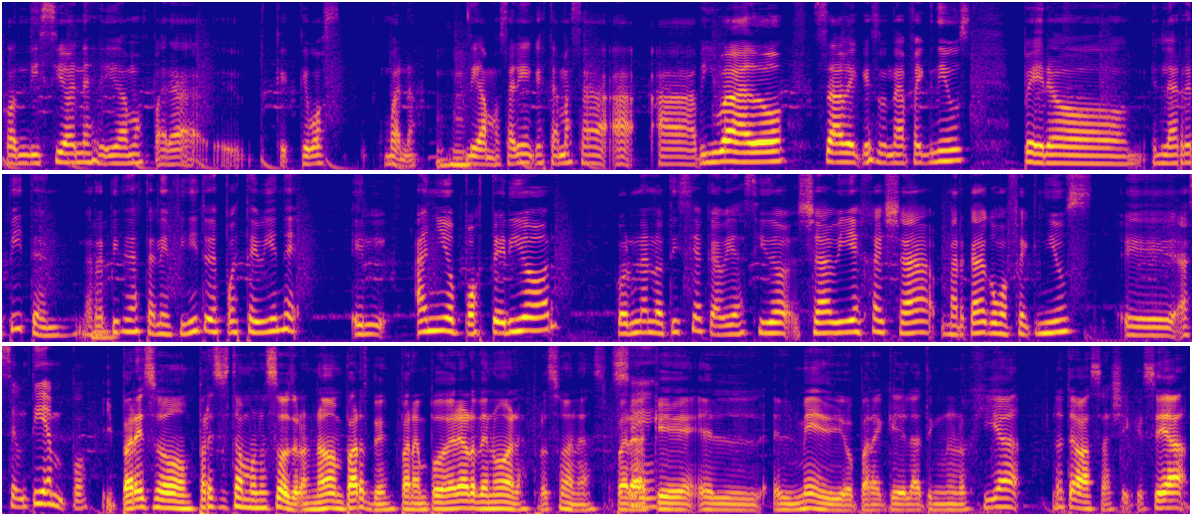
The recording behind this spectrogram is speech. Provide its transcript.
condiciones, digamos, para eh, que, que vos, bueno, digamos, alguien que está más a- a- avivado sabe que es una fake news, pero la repiten, la repiten hasta el infinito y después te viene el año posterior con una noticia que había sido ya vieja y ya marcada como fake news eh, hace un tiempo. Y para eso, para eso estamos nosotros, ¿no? En parte, para empoderar de nuevo a las personas, para Sí. que el, el medio, para que la tecnología no te avasalle, que sea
